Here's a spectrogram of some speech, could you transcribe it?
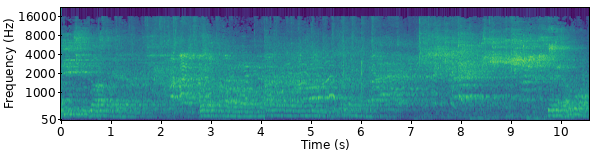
Easy, guys. 谢谢。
